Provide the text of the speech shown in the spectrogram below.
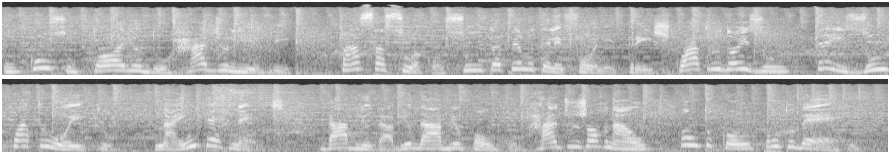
O consultório do Rádio Livre. Faça a sua consulta pelo telefone 3421 3148. Na internet www.radiojornal.com.br.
